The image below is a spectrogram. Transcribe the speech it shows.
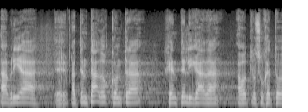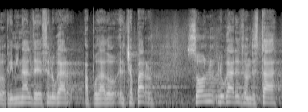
habría eh, atentado contra gente ligada a otro sujeto criminal de ese lugar apodado El Chaparro. Son lugares donde está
